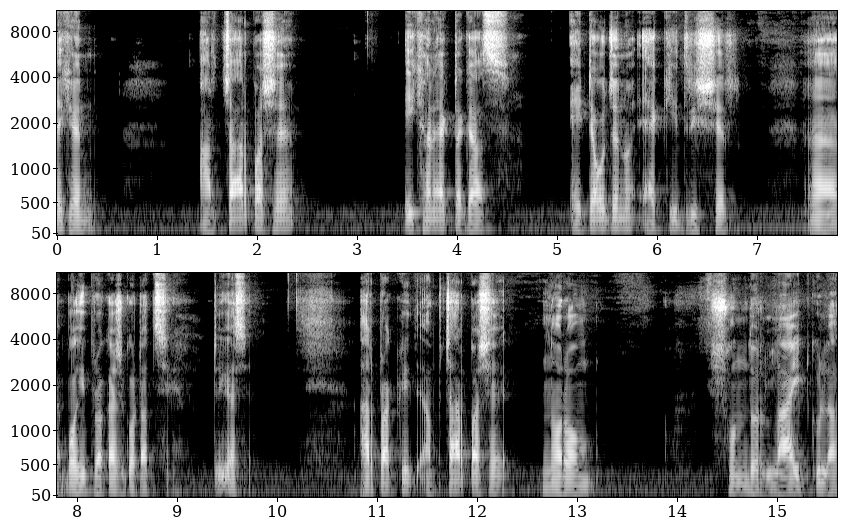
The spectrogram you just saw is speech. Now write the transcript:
দেখেন আর চারপাশে এইখানে একটা গাছ, এটাও যেন একই দৃশ্যের বহিঃপ্রকাশ ঘটাচ্ছে, ঠিক আছে? আর প্রাকৃত চারপাশে নরম, সুন্দর লাইটগুলা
